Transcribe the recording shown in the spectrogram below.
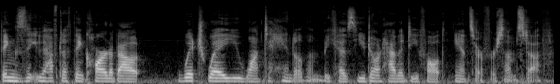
things that you have to think hard about which way you want to handle them because you don't have a default answer for some stuff.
